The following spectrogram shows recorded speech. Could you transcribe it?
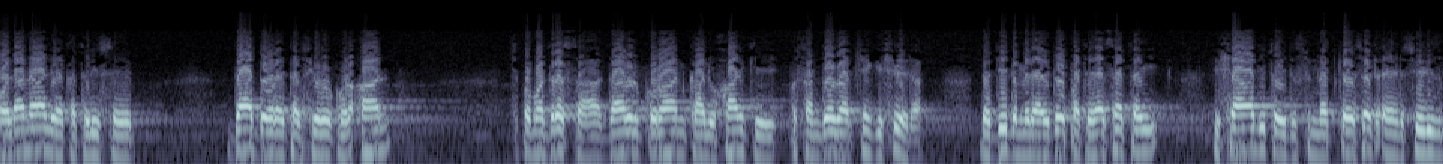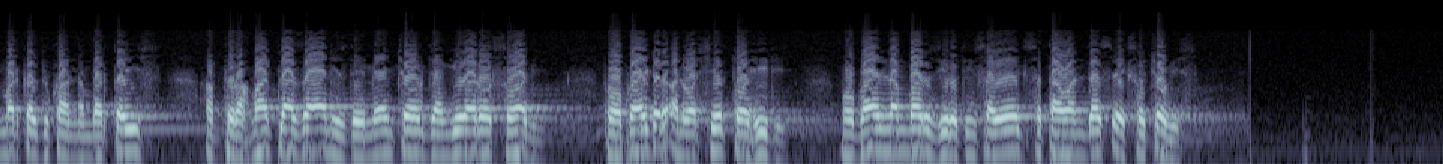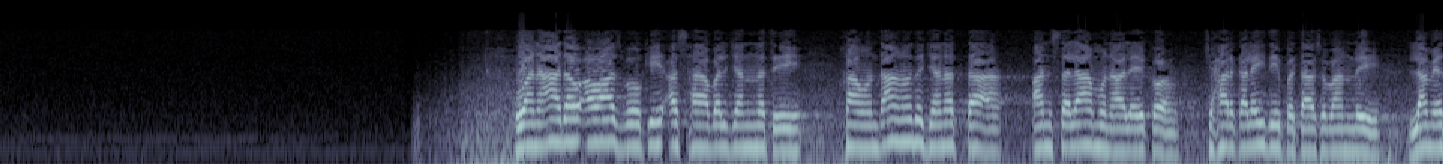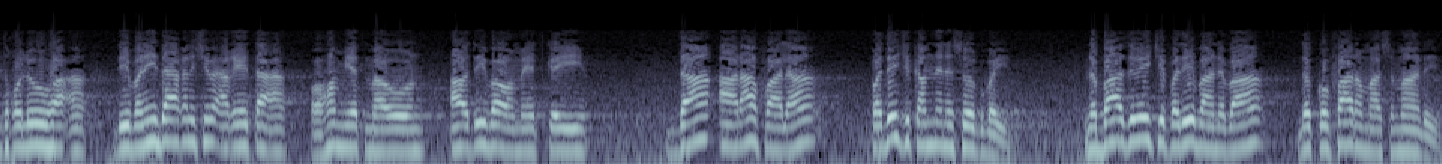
مولانا علی قطری سے دا دور تفسیر قرآن چې په مدرسه دارالقرآن کالو خان کې په سن 2006 کې شوې ده د دې د ملایدو پته یا ساتي اشاعتی توحید سنت 61 اینڈ سیریز مرکز دکان نمبر 23 عبدالرحمن پلازا نزد مین چوک جنگیرہ روڈ سوابی پروپرائٹر انور شیر توحیدی موبایل نمبر 03015710124「ونادوا اواز بوکی اصحاب الجنت خاوندانو د جنت ته ان سلام علیکم چې هر کله دې پتا سو باندې لم يدخلوها دی بنی داخل شو هغه ته او هم یتمعون او دی به امید کوي دا عرفه په دې چې کم نه سوق بې نه بازوي چې په دې باندې با د کفار معصومان دي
